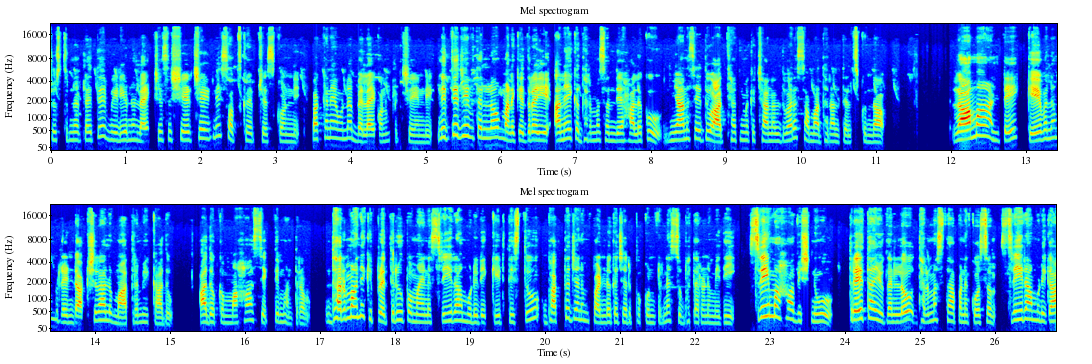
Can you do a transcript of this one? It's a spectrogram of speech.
చూస్తున్నట్లయితే వీడియోను లైక్ చేసి షేర్ చేయండి సబ్స్క్రైబ్ చేసుకోండి. పక్కనే ఉన్న బెల్ ఐకాన్ క్లిక్ చేయండి. నిత్య జీవితంలో మనకెదురయ్యే అనేక ధర్మ సందేహాలకు జ్ఞానసేతు ఆధ్యాత్మిక ఛానల్ ద్వారా సమాధానాలు తెలుసుకుందాం. రామ అంటే కేవలం రెండు అక్షరాలు మాత్రమే కాదు. అదొక మహాశక్తి మంత్రం. ధర్మానికి ప్రతిరూపమైన శ్రీరాముడిని కీర్తిస్తూ భక్తజనం పండుగ జరుపుకుంటున్న శుభతరుణం ఇది శ్రీ మహావిష్ణువు త్రేతాయుగంలో ధర్మస్థాపన కోసం శ్రీరాముడిగా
